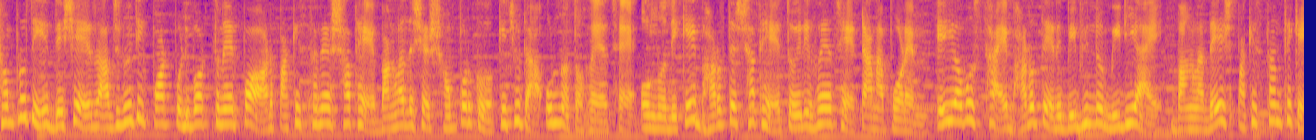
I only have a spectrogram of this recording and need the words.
সম্প্রতি দেশের রাজনৈতিক পট পরিবর্তনের পর পাকিস্তানের সাথে বাংলাদেশের সম্পর্ক কিছুটা উন্নত হয়েছে। অন্যদিকে ভারতের সাথে তৈরি হয়েছে টানাপোড়েন এই অবস্থায় ভারতের বিভিন্ন মিডিয়ায় বাংলাদেশ পাকিস্তান থেকে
